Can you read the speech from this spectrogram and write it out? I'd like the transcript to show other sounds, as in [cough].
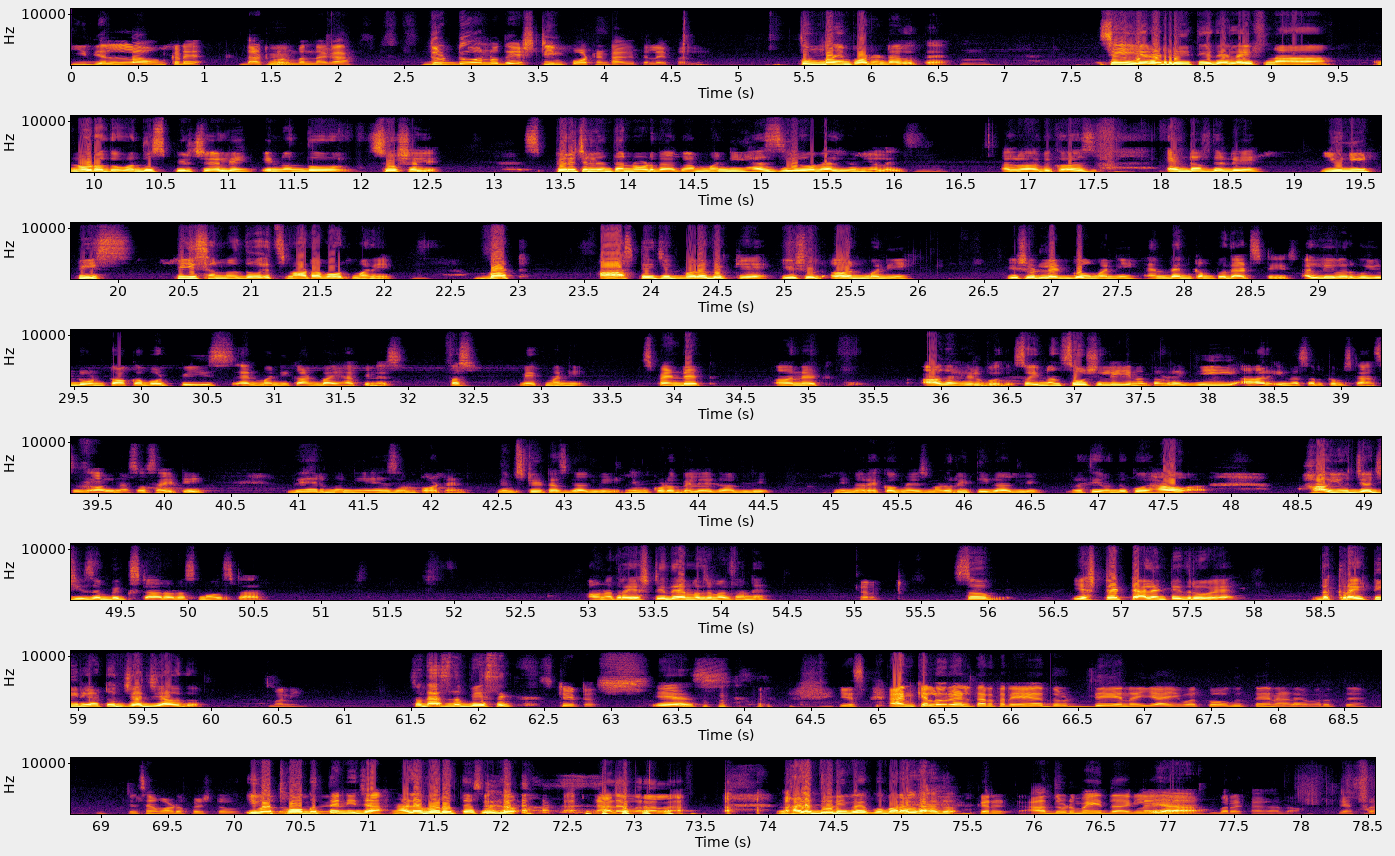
ಇದೆಲ್ಲ ಒಂದ್ ಕಡೆ ದಾಟ್ಕೊಂಡು ಬಂದಾಗ ದುಡ್ಡು ಅನ್ನೋದು ಎಷ್ಟು ಇಂಪಾರ್ಟೆಂಟ್ ಆಗುತ್ತೆ ಲೈಫಲ್ಲಿ ತುಂಬಾ ಇಂಪಾರ್ಟೆಂಟ್ ಆಗುತ್ತೆ. ಸಿ ಎರಡು ರೀತಿ ಇದೆ ಲೈಫ್ನ ನೋಡೋದು. ಒಂದು ಸ್ಪಿರಿಚುಯಲಿ ಇನ್ನೊಂದು ಸೋಷಲಿ ಸ್ಪಿರಿಚುಲ್ ಅಂತ ನೋಡಿದಾಗ money has zero value in your life ಅಲ್ವಾ? Because end of the day you need peace peace ಅನ್ನೋದು it's not about money but ಆ ಸ್ಟೇಜಿಗೆ ಬರೋದಕ್ಕೆ you should earn money you should let go money and then come to that stage ಅಲ್ಲಿವರೆಗೂ you don't talk about peace and money can't buy happiness first make money spend it earn it ಆಗ ಹೇಳ್ಬೋದು. So ಇನ್ನೊಂದು socially ಏನಂತಂದ್ರೆ we are in a circumstances are in a society where money is important ನಿಮ್ಮ ಸ್ಟೇಟಸ್ಗಾಗಲಿ ನಿಮ್ಗೆ ಕೊಡೋ ಬೆಲೆಗಾಗಲಿ ನಿಮ್ಮನ್ನ recognise ಮಾಡೋ ರೀತಿಗಾಗಲಿ ಪ್ರತಿಯೊಂದಕ್ಕೂ have how you judge is a big star or a small star ಅವನ ಹತ್ರ ಎಷ್ಟಿದೆ ಅನ್ನೋದ್ರ ಮೇಲೆ ತಾನೆ? ಸೊ ಎಷ್ಟೇ ಟ್ಯಾಲೆಂಟ್ ಇದ್ರೂ ದ ಕ್ರೈಟೀರಿಯಾ ಟು ಜಡ್ಜ್ ಯಾವುದು? Money. So that's the basic status S S and ಕೆಲವ್ರು ಹೇಳ್ತಾ ಇರ್ತಾರೆ "ಏ, ದುಡ್ಡೇನಯ್ಯ ಇವತ್ತು ಹೋಗುತ್ತೆ ನಾಳೆ ಬರುತ್ತೆ. ಕೆಲಸ ಮಾಡು ಫಸ್ಟ್ ಇವತ್ತು ಹೋಗುತ್ತೆ ನಿಜ ನಾಳೆ ಬರುತ್ತೆ ಸುಳ್ಳು. [laughs] ನಾಳೆ ಬರಲ್ಲ. [laughs] ನಾಳೆ ದುಡಿಬೇಕು ಬರಲ್ಲ ಅದು. ಕರೆಕ್ಟ್ ಆ ದುಡಿಮೆ ಇದ್ದಾಗ್ಲೇ ಬರಕ್ಕಾಗಲ್ಲ. ಎಸ್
